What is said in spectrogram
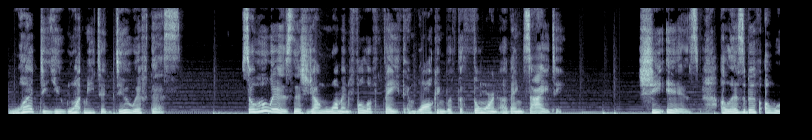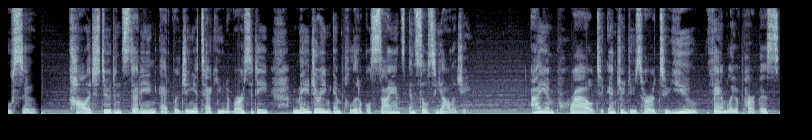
What do you want me to do with this? So, who is this young woman full of faith and walking with the thorn of anxiety? She is Elizabeth Owusu, college student studying at Virginia Tech University, majoring in political science and sociology. I am proud to introduce her to you, Family of Purpose.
